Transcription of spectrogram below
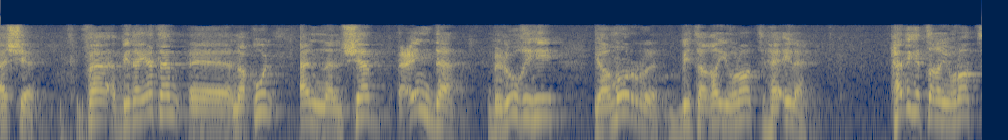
الشاب. فبداية نقول أن الشاب عند بلوغه يمر بتغيرات هائلة. هذه التغيرات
